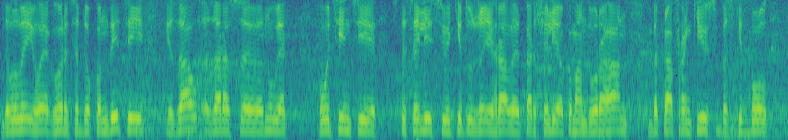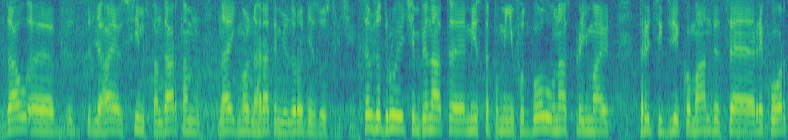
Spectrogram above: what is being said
довели його, як говориться, до кондиції. І зал зараз, е, ну як по оцінці спеціалістів, які тут вже грали перша ліга команду Ураган, БК Франківськ, баскетбол. Зал е, підлягає всім стандартам, навіть можна грати міжнародні зустрічі. Це вже другий чемпіонат е, міста по мініфутболу. У нас приймають 32 команди. Це рекорд.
